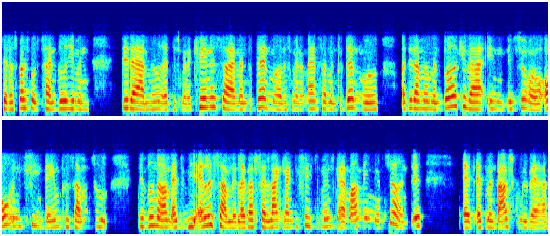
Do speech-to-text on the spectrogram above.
sætter spørgsmålstegn ved, jamen det der med, at hvis man er kvinde, så er man på den måde, og hvis man er mand, så er man på den måde. Og det der med, at man både kan være en, en sørøver og en fin dame på samme tid, det vidner om, at vi alle sammen, eller i hvert fald langt, langt de fleste mennesker, er meget mere nuanceret end det, at, at man bare skulle være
